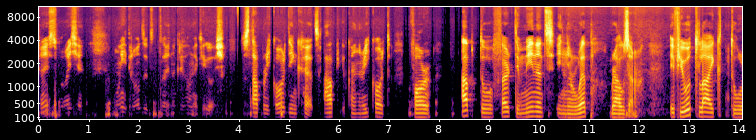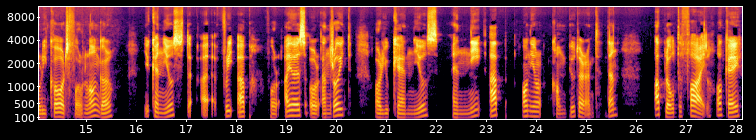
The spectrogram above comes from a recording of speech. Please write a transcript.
Witajcie, moi drodzy, tutaj nagrywam jakiegoś Stop Recording Heads Up. You can record for up to 30 minutes in your web browser. If you would like to record for longer, you can use the uh, free app for iOS or Android, or you can use any app on your computer and then upload the file. Okay,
